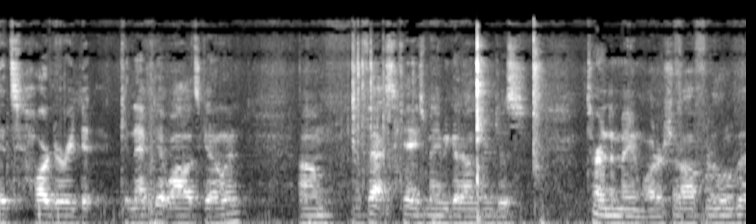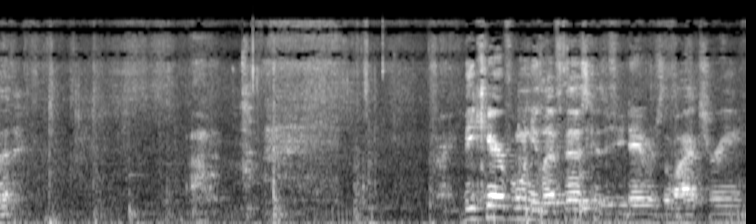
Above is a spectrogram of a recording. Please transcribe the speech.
it's hard to reconnect it while it's going. Um, if that's the case, maybe go down there and just turn the main water shut off for a little bit. Be careful when you lift this because if you damage the wax ring,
